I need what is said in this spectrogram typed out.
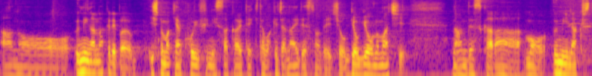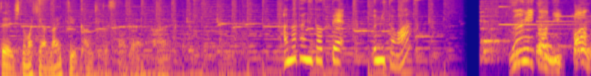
あの海がなければ石巻がこういうふうに栄えてきたわけじゃないですので一応漁業の町なんですからもう海なくして石巻がないっていう感じですので、はい、あなたにとって海とは？海と日本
